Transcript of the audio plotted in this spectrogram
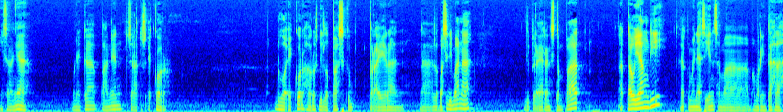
Misalnya mereka panen 100 ekor. Dua ekor harus dilepas ke perairan. Nah, lepasnya di mana? Di perairan setempat atau yang direkomendasiin sama pemerintah lah.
